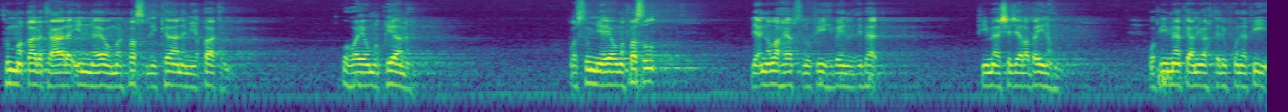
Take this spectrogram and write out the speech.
ثم قال تعالى إن يوم الفصل كان ميقاتا. وهو يوم القيامة. وسمي يوم فصل لأن الله يفصل فيه بين العباد فيما شجر بينهم وفيما كانوا يختلفون فيه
